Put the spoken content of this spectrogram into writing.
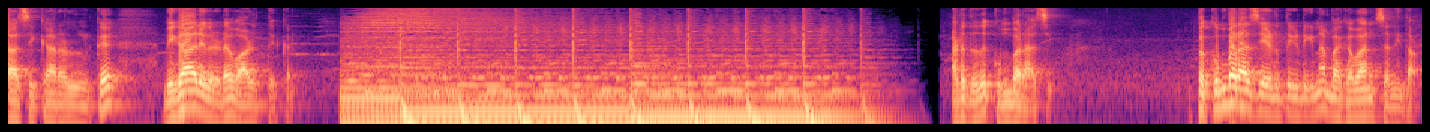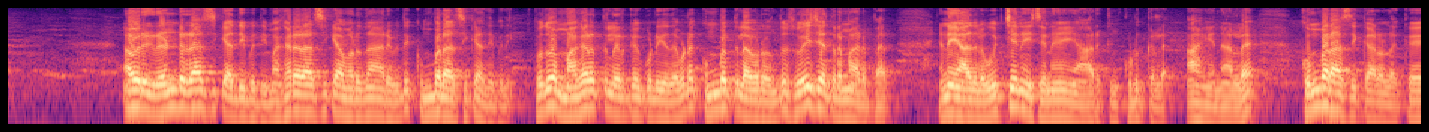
ராசிக்காரர்களுக்கு. விகாரி வருட வாழ்த்துக்கள். அடுத்தது கும்பராசி. இப்போ கும்பராசி எடுத்துக்கிட்டிங்கன்னா பகவான் சனி தான் அவருக்கு ரெண்டு ராசிக்கு அதிபதி. மகர ராசிக்கு அவர் தான் அதிபதி கும்பராசிக்கு அதிபதி. பொதுவாக மகரத்தில் இருக்கக்கூடியதை விட கும்பத்தில் அவர் வந்து சுயசேத்திரமாக இருப்பார். ஏன்னா அதில் உச்ச நீச்சனே யாருக்கும் கொடுக்கல. ஆகையினால கும்பராசிக்காரர்களுக்கு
